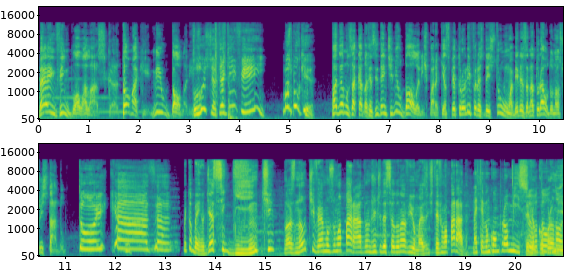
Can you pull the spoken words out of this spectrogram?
Bem-vindo ao Alasca. Toma aqui, mil dólares. Puxa, até que enfim. Mas por quê? Pagamos a cada residente mil dólares para que as petrolíferas destruam a beleza natural do nosso estado. Tô em casa! Muito bem, o dia seguinte, nós não tivemos uma parada onde a gente desceu do navio, mas a gente teve uma parada. Mas teve um compromisso, Teve um do- compromisso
